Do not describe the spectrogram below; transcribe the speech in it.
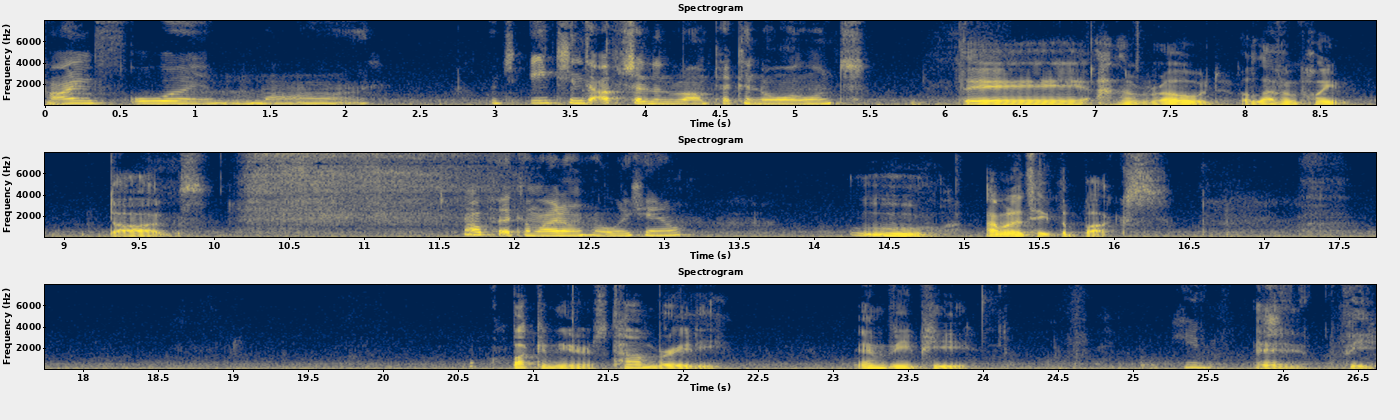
Time for my. It's 18th upset in the round picking New Orleans. They on the road. 11 point dogs. I'll pick them. I don't really care. Ooh, I'm going to take the Bucks. Buccaneers, Tom Brady. MVP. He MVP.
